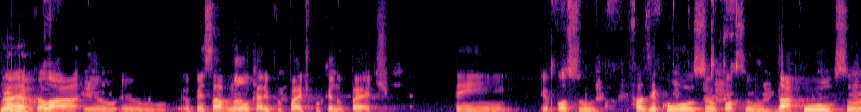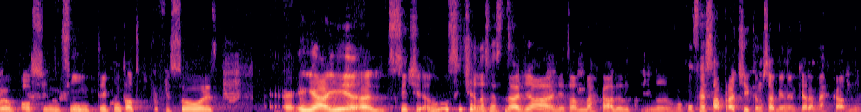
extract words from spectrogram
Na época lá, eu, eu, eu pensava, não, eu quero ir pro PET, porque no PET tem. Eu posso fazer curso, eu posso dar curso, eu posso, enfim, ter contato com os professores. E aí, eu, senti, eu não sentia necessidade ah, de entrar no mercado. Eu, não, eu vou confessar para ti que eu não sabia nem o que era mercado, né?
